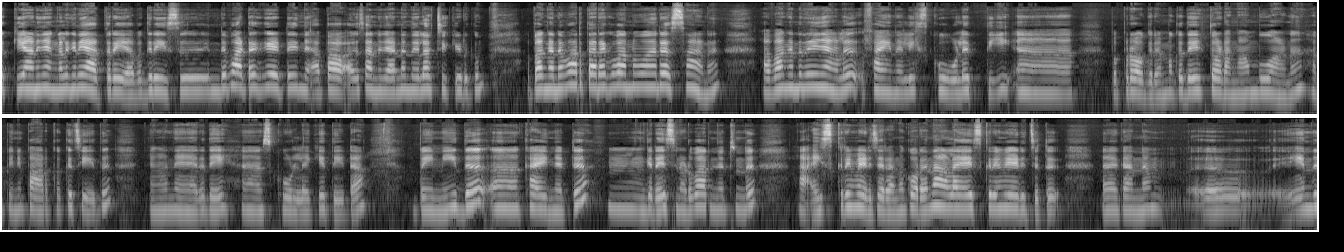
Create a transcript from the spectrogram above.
ഒക്കെയാണ് ഞങ്ങളിങ്ങനെ യാത്ര ചെയ്യുക. അപ്പോൾ ഗ്രേസിന്റെ പാട്ടൊക്കെ കേട്ട് അപ്പോൾ സണ്ണിചാണ്ട് എന്തെങ്കിലും ഒച്ചയ്ക്ക് എടുക്കും. അപ്പോൾ അങ്ങനെ വർത്താനൊക്കെ പറഞ്ഞു പോകാൻ രസമാണ് അപ്പോൾ അങ്ങനെ ഞങ്ങൾ ഫൈനലി സ്കൂളെത്തി പ്രോഗ്രാം പ്രോഗ്രാമൊക്കെ ദേ തുടങ്ങാൻ പോവാണ്. അപ്പോൾ ഇനി പാർക്കൊക്കെ ചെയ്ത് ഞങ്ങൾ നേരെ ദേ സ്കൂളിലേക്ക് എത്തിയിട്ടാണ് അപ്പോൾ ഇനി ഇത് കഴിഞ്ഞിട്ട് ഗ്രേസിനോട് പറഞ്ഞിട്ടുണ്ട് ഐസ്ക്രീം മേടിച്ചു കുറേ നാളായി ഐസ്ക്രീം മേടിച്ചിട്ട്. കാരണം എന്ത്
